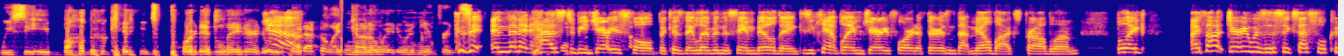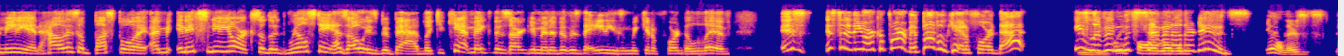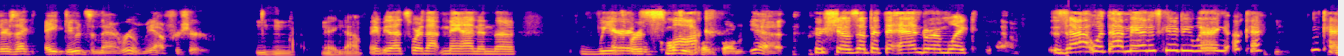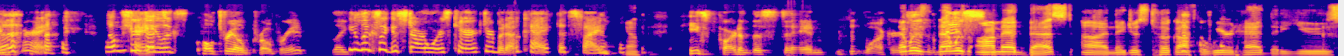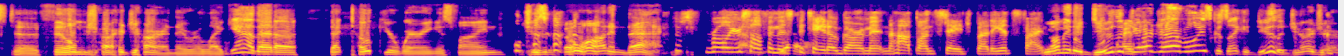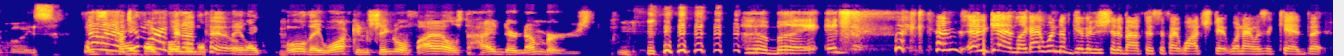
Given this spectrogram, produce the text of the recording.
we see Babu getting deported later, and Yeah. we don't have to like cut away to a different. Because and then it has to be Jerry's fault because they live in the same building. Because you can't blame Jerry for it if there isn't that mailbox problem. But like, I thought Jerry was a successful comedian. How is a busboy? I mean, and it's New York, so the real estate has always been bad. Like, you can't make this argument if it was the '80s and we could afford to live. It's it's a New York apartment. Babu can't afford that. He's Mhm. living Well, with seven other dudes. Yeah, there's there's eight dudes in that room. Yeah, for sure. Mhm, There you mhm. go. Maybe that's where that man in the weird where his clothing smock from. Yeah, who shows up at the end where I'm like, Yeah. is that what that man is going to be wearing? Okay. Okay. All right. I'm sure Okay. He looks culturally appropriate. Like he looks like a Star Wars character, but okay, that's fine. Yeah. he's part of the Sandwalkers. That was that was Ahmed Best, uh, and they just took off the weird head that he used to film Jar Jar, and they were like, "Yeah, that uh that toque you're wearing is fine. Just go on in that." Just roll yourself in this Yeah. potato garment and hop on stage, buddy. It's fine. You want me to do the I- Jar Jar voice? Because I could do the Jar Jar voice. No, I'm no, no. Do more they of an told them Apu. They like, oh, they walk in single files to hide their numbers. Oh, but it's like, I'm- and again, like I wouldn't have given a shit about this if I watched it when I was a kid, but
